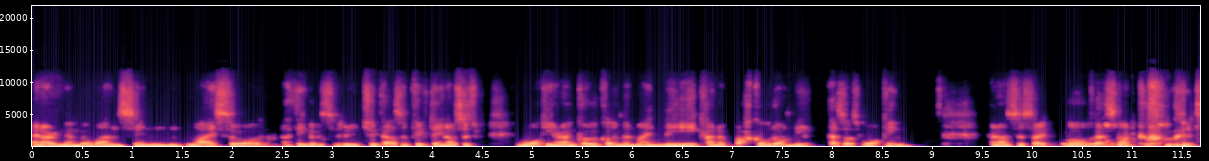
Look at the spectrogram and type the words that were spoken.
And i remember once in mysore i think it was in 2015 i was just walking around gokulam and my knee kind of buckled on me as i was walking. And i was just like oh that's not good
